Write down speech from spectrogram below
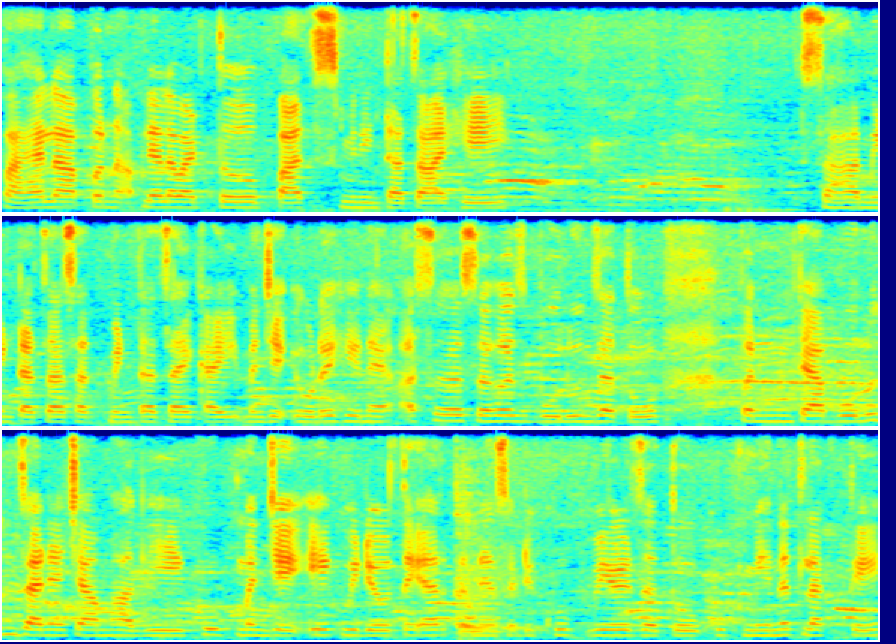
पाहायला आपण आपल्याला वाटतं पाच मिनिटाचा आहे. सहा मिनटाचा सात मिनटाचा आहे काही म्हणजे एवढं हे नाही. असं सहज बोलून जातो. पण त्या बोलून जाण्याच्या मागे खूप म्हणजे एक व्हिडिओ तयार करण्यासाठी खूप वेळ जातो खूप मेहनत लागते.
